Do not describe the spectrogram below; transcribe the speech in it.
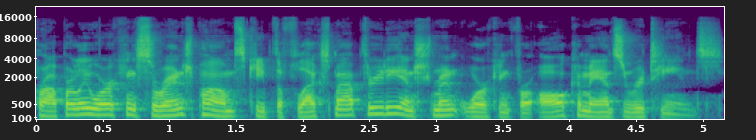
Properly working syringe pumps keep the FlexMap 3D instrument working for all commands and routines.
